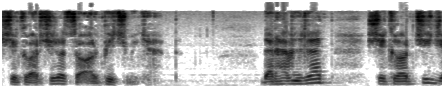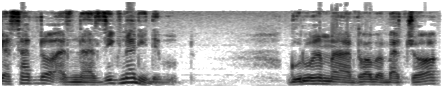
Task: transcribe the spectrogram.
شکارچی را سوال پیچ می‌کرد. در حقیقت شکارچی جسد را از نزدیک ندیده بود. گروه مردها و بچه ها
